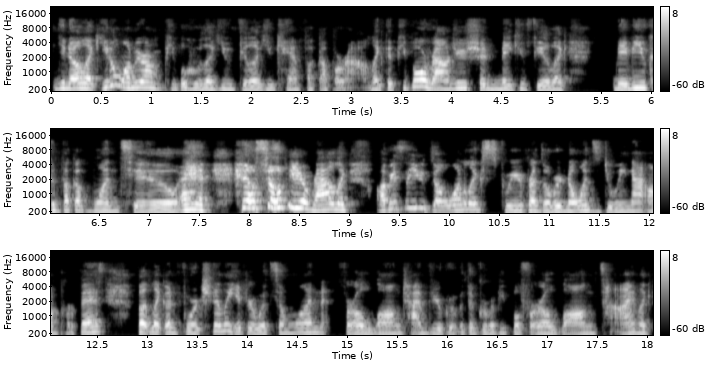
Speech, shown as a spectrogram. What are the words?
you know, like you don't want to be around people who like you feel like you can't fuck up around. Like the people around you should make you feel like maybe you can fuck up one, two, and he'll still be around. Like, obviously, you don't want to like screw your friends over. No one's doing that on purpose. But like, unfortunately, if you're with someone for a long time, if you're with a group of people for a long time, like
